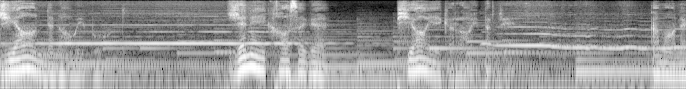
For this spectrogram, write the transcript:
ژیان لە ناوی بوود ژنێک خاسەگە پیاوێک ڕای بڕێت ئەمانە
